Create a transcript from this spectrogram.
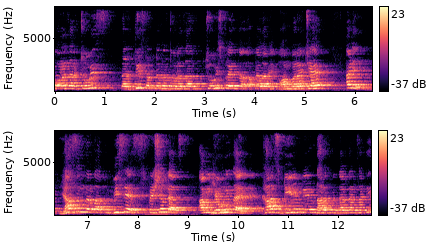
दोन हजार चोवीस तर तीस सप्टेंबर दोन हजार चोवीसपर्यंत आपल्याला ही फॉर्म भरायची आहे. आणि ह्या संदर्भात विशेष स्पेशल बॅच आम्ही घेऊन येत आहे. खास डी एड बी एड धारक विद्यार्थ्यांसाठी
